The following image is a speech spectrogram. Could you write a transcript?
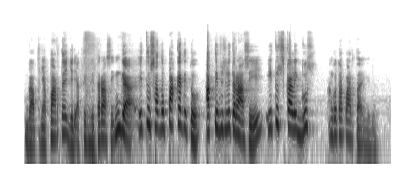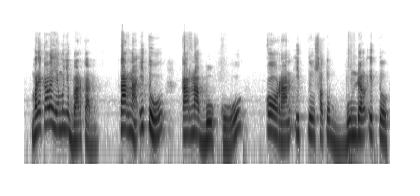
nggak punya partai jadi aktivis literasi. Enggak, itu satu paket itu. Aktivis literasi itu sekaligus anggota partai gitu. Mereka lah yang menyebarkan. Karena itu, karena buku, koran itu satu bundel itu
